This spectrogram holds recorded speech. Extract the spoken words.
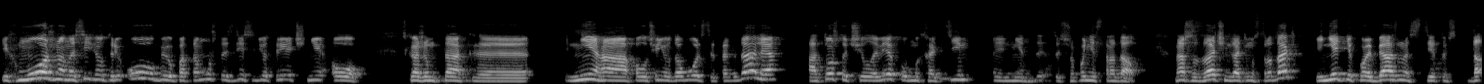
их можно носить внутри обуви, потому что здесь идет речь не о, скажем так, э, не о получении удовольствия и так далее, а то, что человеку мы хотим, э, не, то есть, чтобы он не страдал. Наша задача не дать ему страдать, и нет никакой обязанности. То есть да,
